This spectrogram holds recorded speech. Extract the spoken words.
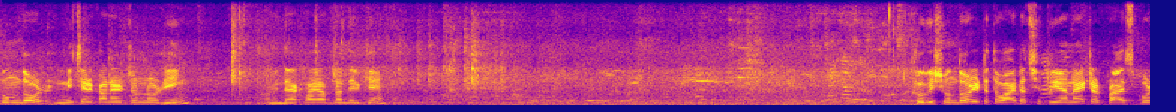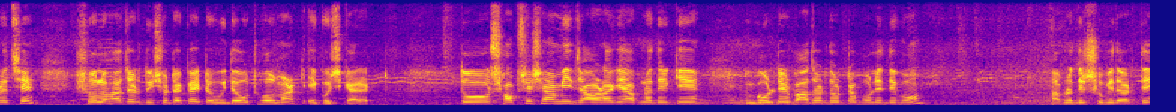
সুন্দর। নিচের কানের জন্য রিং। আমি দেখাই আপনাদেরকে। খুবই সুন্দর। এটা তো ওয়াইট আছে, দুই আনা। এটার প্রাইস পড়েছে ষোলো হাজার দুইশো টাকা। এটা উইদাউট হলমার্ক একুশ ক্যারেট তো সবশেষে আমি যাওয়ার আগে আপনাদেরকে গোল্ডের বাজার দরটা বলে দেব। আপনাদের সুবিধার্থে।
